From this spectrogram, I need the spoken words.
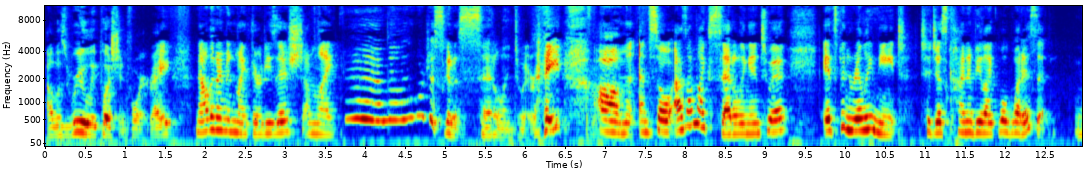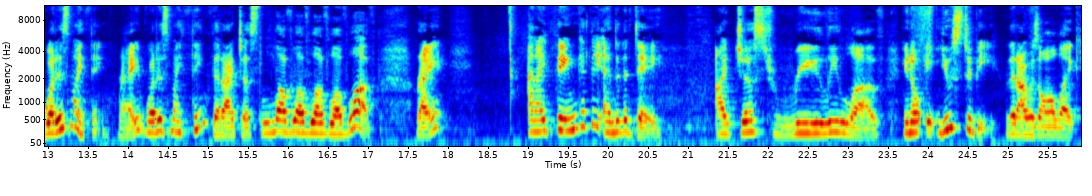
I was really pushing for it, right? Now that I'm in my 30s ish, I'm like, eh, we're just gonna settle into it, right? Um, and so as I'm like settling into it, it's been really neat to just kind of be like, well, what is it? What is my thing, right? What is my thing that I just love, love, love, love, love, right? And I think at the end of the day, I just really love, you know, it used to be that I was all like,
